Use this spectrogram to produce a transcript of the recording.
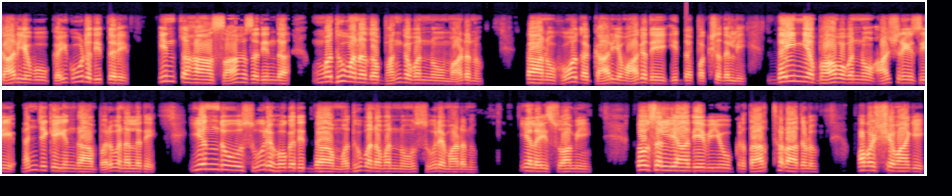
ಕಾರ್ಯವು ಕೈಗೂಡದಿದ್ದರೆ ಇಂತಹ ಸಾಹಸದಿಂದ ಮಧುವನದ ಭಂಗವನ್ನು ಮಾಡನು. ತಾನು ಹೋದ ಕಾರ್ಯವಾಗದೇ ಇದ್ದ ಪಕ್ಷದಲ್ಲಿ ದೈನ್ಯ ಭಾವವನ್ನು ಆಶ್ರಯಿಸಿ ಅಂಜಿಕೆಯಿಂದ ಬರುವನಲ್ಲದೆ ಎಂದು ಸೂರೆ ಹೋಗದಿದ್ದ ಮಧುವನವನ್ನು ಸೂರೆ ಮಾಡನು. ಎಲೈ ಸ್ವಾಮಿ, ಕೌಸಲ್ಯಾದೇವಿಯು ಕೃತಾರ್ಥಳಾದಳು. ಅವಶ್ಯವಾಗಿ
